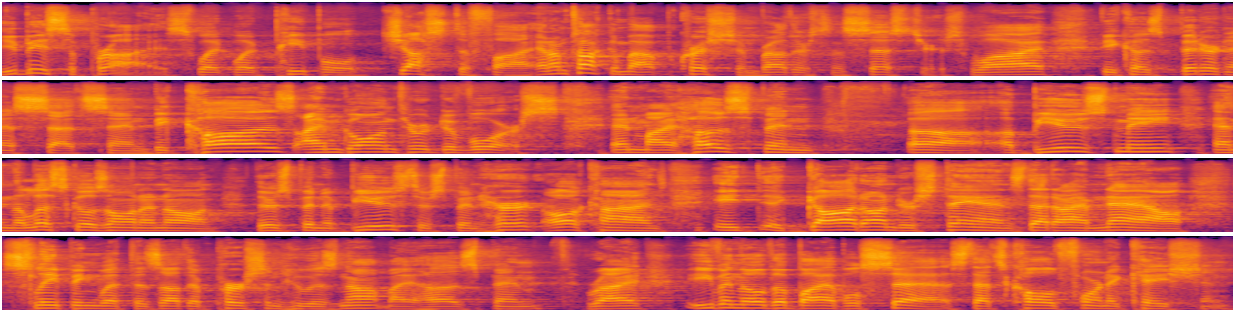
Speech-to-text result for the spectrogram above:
You'd be surprised what, what people justify. And I'm talking about Christian brothers and sisters. Why? Because bitterness sets in. Because I'm going through divorce and my husband uh, abused me, and the list goes on and on. There's been abuse, there's been hurt, all kinds. It, it, God understands that I'm now sleeping with this other person who is not my husband, right? Even though the Bible says that's called fornication,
